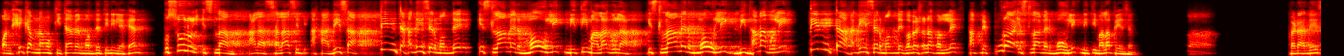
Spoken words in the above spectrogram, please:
ওয়াল হিকাম নামক কিতাবের মধ্যে তিনি লেখেন উসুলুল ইসলাম আলা সালাসিদ হাদিসা তিনটা হাদিসের মধ্যে ইসলামের মৌলিক নীতিমালাগুলা ইসলামের মৌলিক বিধানাবলী তিনটা হাদিসের মধ্যে গবেষণা করলে আপনি পুরা ইসলামের মৌলিক নীতিমালা পেয়ে যাবেন। কয়টা হাদিস?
